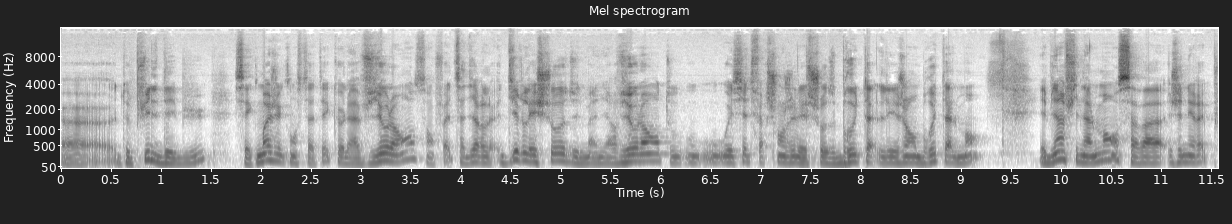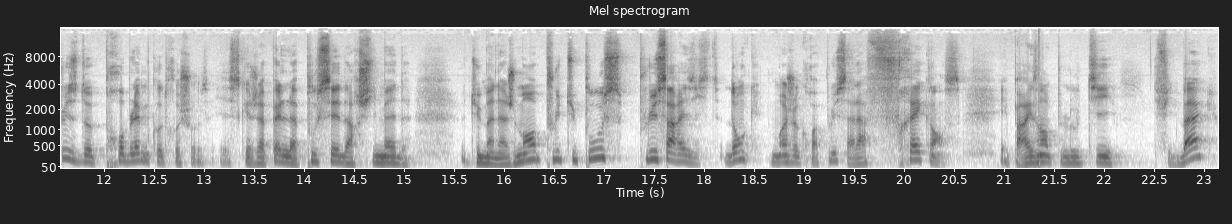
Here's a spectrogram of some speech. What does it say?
euh, depuis le début, c'est que moi j'ai constaté que la violence, en fait, c'est-à-dire dire les choses d'une manière violente ou, essayer de faire changer les choses les gens brutalement, eh bien finalement ça va générer plus de problèmes qu'autre chose. C'est ce que j'appelle la poussée d'Archimède du management. Plus tu pousses, plus ça résiste. Donc moi je crois plus à la fréquence. Et par exemple l'outil feedback,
